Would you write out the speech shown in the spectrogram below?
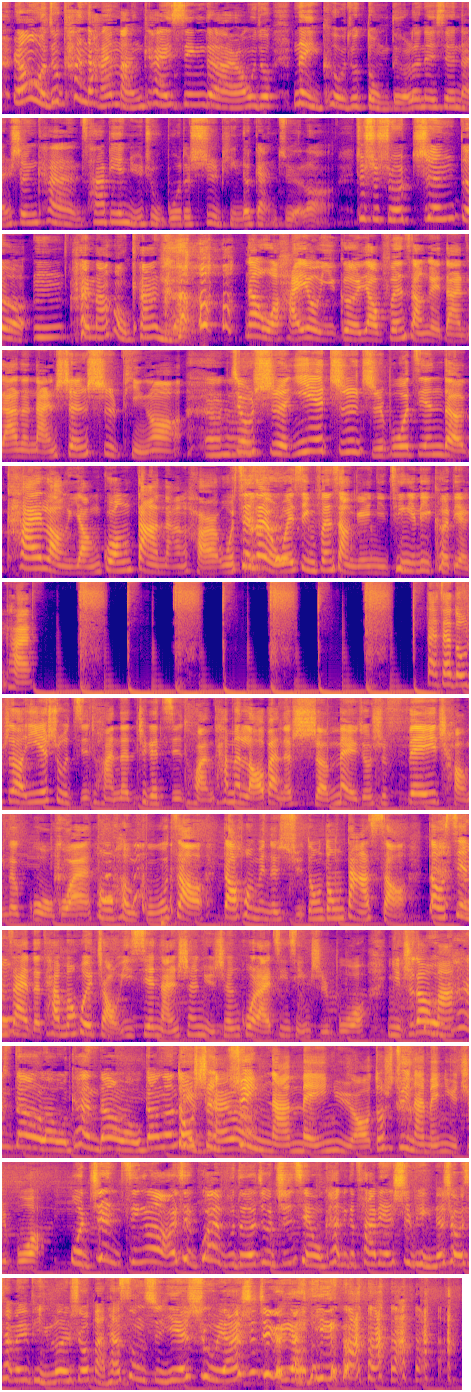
然后我就看的还蛮开心的，然后我就那一刻我就懂得了那些男生看擦边女主播的视频的感觉了，就是说真的，嗯，还蛮好看的。那我还有一个要分享给大家的男生视频哦，就是椰汁直播间的开朗阳光大男孩。我现在有微信分享给你，请你立刻点开。大家都知道椰树集团的这个集团，他们老板的审美就是非常的过关，从很古早到后面的许冬冬大嫂，到现在的他们会找一些男生女生过来进行直播，你知道我吗？看到了，我看到了，我刚刚都是俊男美女哦，都是俊男美女直播。我震惊了，而且怪不得，就之前我看那个擦边视频的时候，下面评论说把他送去椰树，原来是这个原因啊！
